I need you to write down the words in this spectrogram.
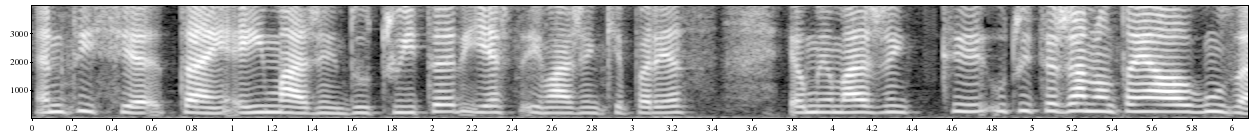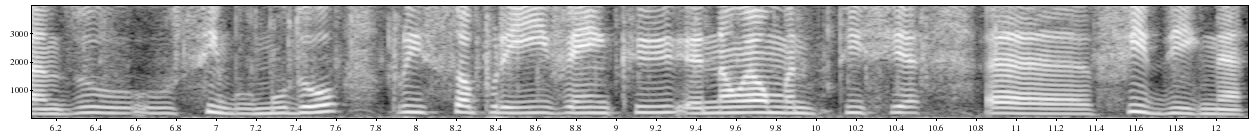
A notícia tem a imagem do Twitter e esta imagem que aparece é uma imagem que o Twitter já não tem há alguns anos. O, o símbolo mudou, por isso só por aí veem que eh, não é uma notícia eh, fidedigna.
